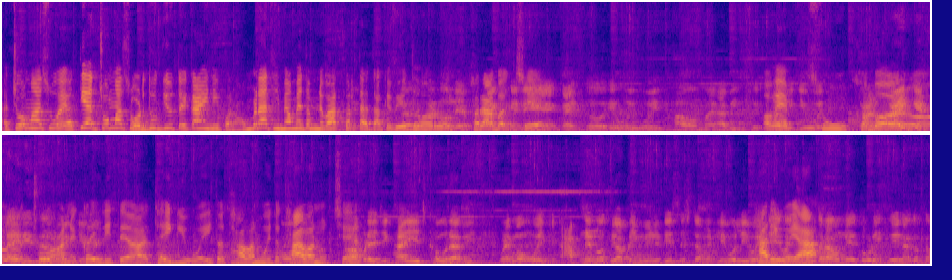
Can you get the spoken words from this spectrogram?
આ ચોમાસું હોય અત્યારે ચોમાસું અડધું ગયું તો કાંઈ નહીં પણ હમણાંથી અમે તમને વાત કરતા હતા કે વેધર ખરાબ જ છે. હવે. શું ખબર? છો અને કઈ રીતે આ થઈ ગયું હોય તો થવાનું હોય તો થવાનું જ છે. આપણે જે ખાઈ એ જ ખવડાવી. પણ એમાં શું હોય કે આપને ન થયું આપણી ઇમ્યુનિટી સિસ્ટમ એટલી ઓલી હોય સારી હોય, હા. થોડીક એના કરતા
